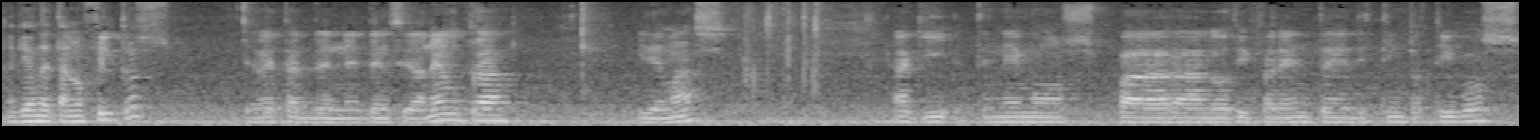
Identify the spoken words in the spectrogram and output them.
aquí es donde están los filtros. Debe estar de densidad neutra y demás. Aquí tenemos para los diferentes distintos tipos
